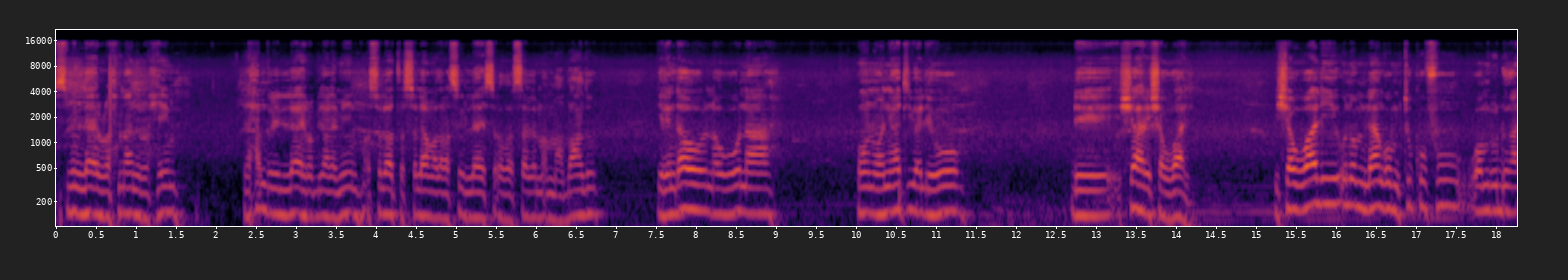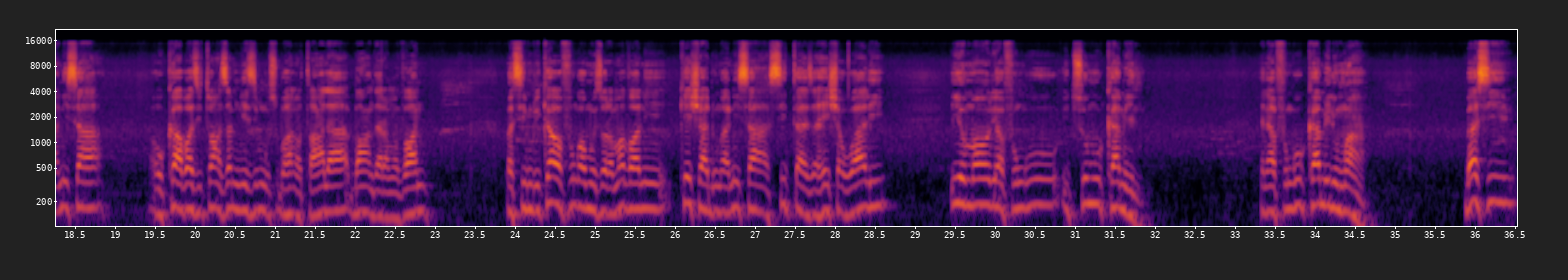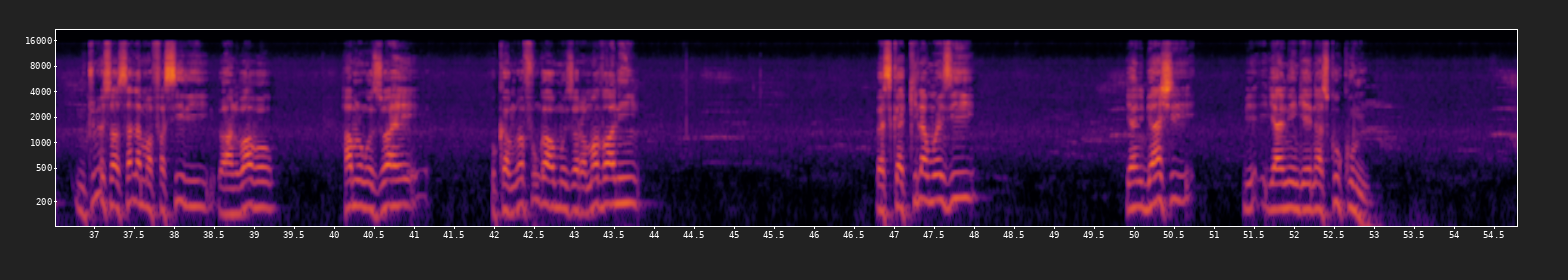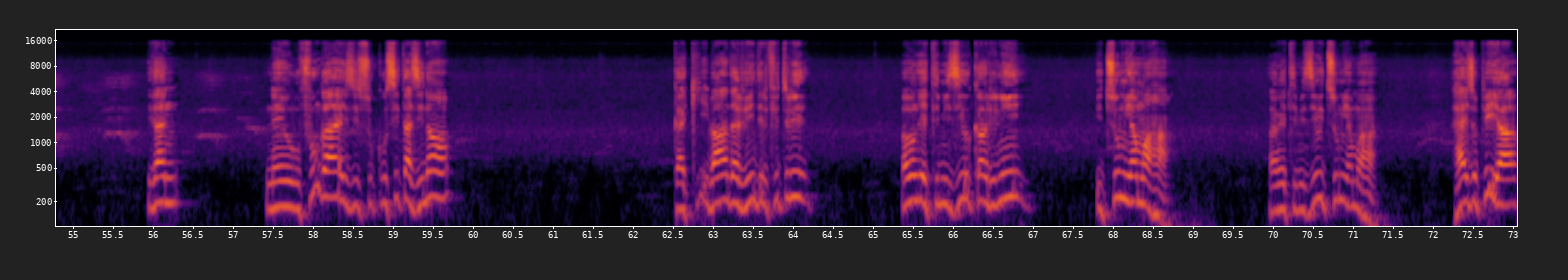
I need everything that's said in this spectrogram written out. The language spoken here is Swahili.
Bismillahi rahmani rahim alhamdulillahi rabbil alamin wassalatu wassalamu ala rasulillahi sallallahu alaihi wasallam amma ba'du. Gelendao na uona on wanyati waleo de shahri Shawwal. Shawwali uno mlango mtukufu wa mrudunganisa ukaa bazitwaa za Mwenyezi Mungu subhanahu wa taala baada Ramadhan. Basi mrikaa wafunga wa mwezi wa Ramadhani, kesha adunganisa sita za he Shawwali hiyo maori afungu itsumu kamili inafungu kamili mwaha basi mtume saa salam afasiri vanhu vavo hamlongozi wahe ukamrafunga wa mwezi wa ramadhani. Basi ka kila mwezi yani biashi yani nge na siku kumi. Idhan ne ufunga hizi suku sita zino. Ibada vindi lfitri wawangetimiziwa kaurini itumu ya mwaha. Wangetimiziwa itumu ya mwaha. Haizo pia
